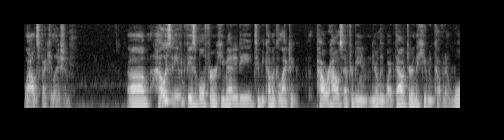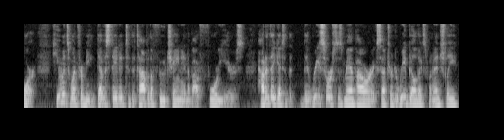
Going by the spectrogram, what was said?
Wild speculation. Um, how is it even feasible for humanity to become a galactic powerhouse after being nearly wiped out during the Human Covenant War? Humans went from being devastated to the top of the food chain in about four years. How did they get to the, the resources, manpower, etc., to rebuild exponentially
